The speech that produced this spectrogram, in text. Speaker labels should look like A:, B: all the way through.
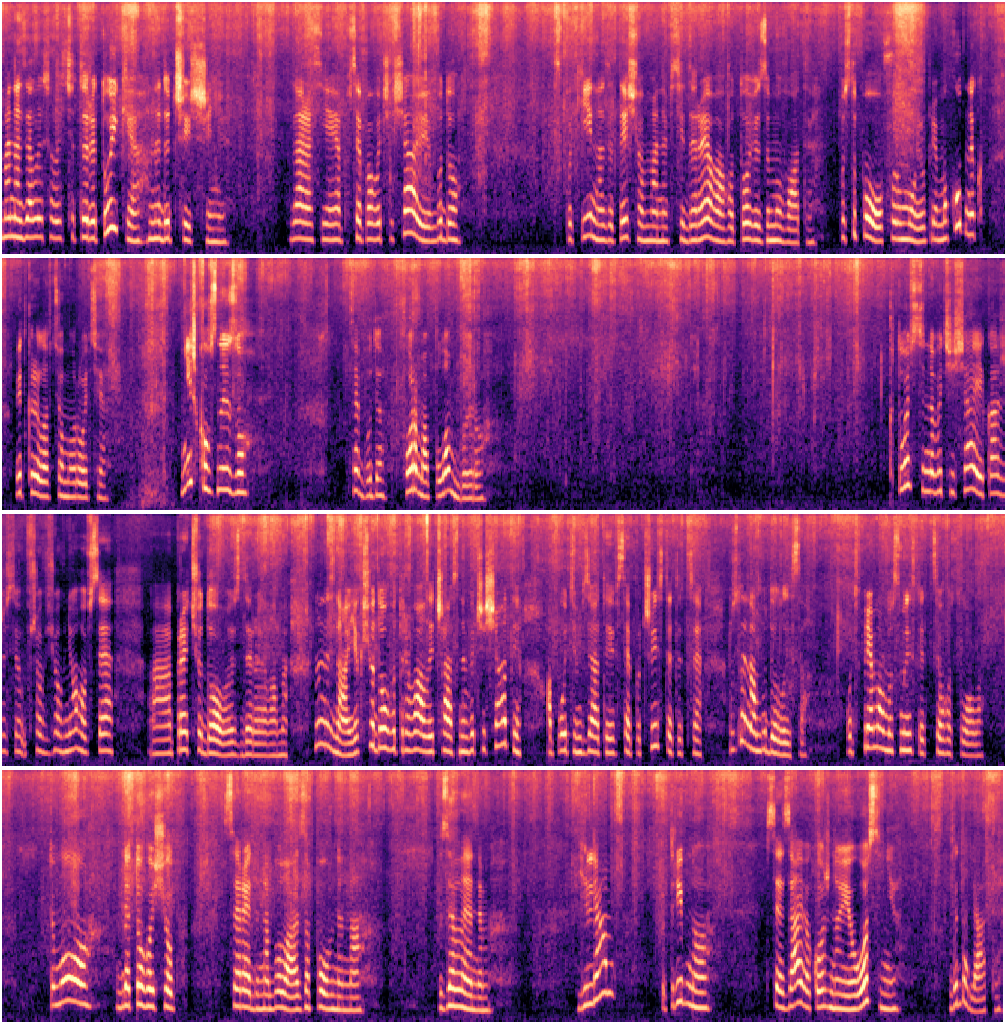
A: У мене залишилось 4 туйки недочищені. Зараз я все повичищаю і буду спокійна за те, що в мене всі дерева готові зимувати. Поступово формую прямокутник. Відкрила в цьому році ніжку знизу. Це буде форма пломбиру. Хтось не вичищає і каже, що що в нього все пречудово з деревами. Ну не знаю, якщо довготривалий час не вичищати, а потім взяти і все почистити, це рослина буде лиса. От в прямому смислі цього слова. Тому для того, щоб середина була заповнена зеленим гіллям, потрібно все зайве кожної осені видаляти.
